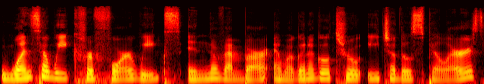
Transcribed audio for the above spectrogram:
once a week for four weeks in November, and we're going to go through each of those pillars.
